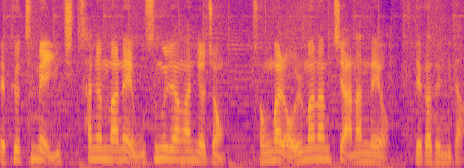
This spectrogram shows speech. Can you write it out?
대표팀의 64년 만에 우승을 향한 여정 정말 얼마 남지 않았네요. 기대가 됩니다.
